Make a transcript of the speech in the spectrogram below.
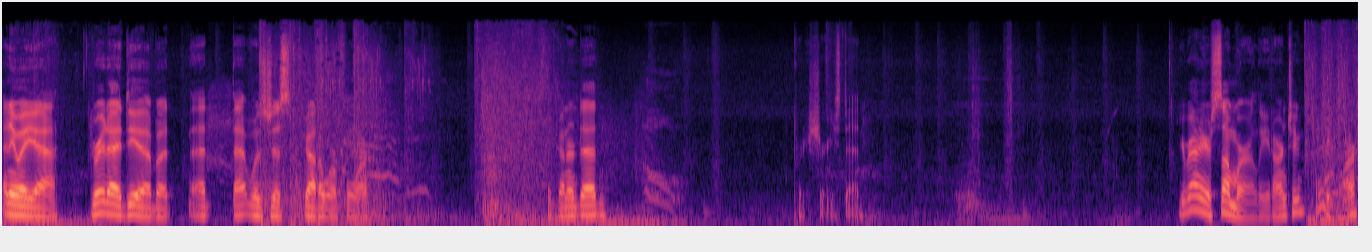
Anyway, yeah, Great idea, but that that was just God of War 4. Is the gunner dead? Pretty sure he's dead. You're around here somewhere, Elite, aren't you? There you are.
